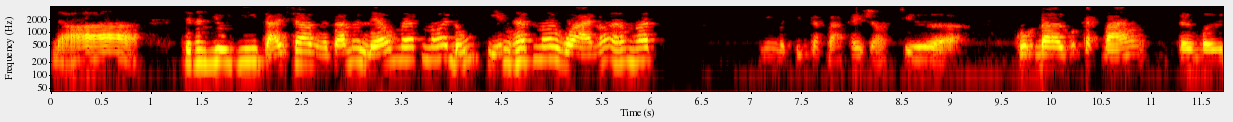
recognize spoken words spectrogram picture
đó cho nên vô vi tại sao người ta nói lẻo mép nói đủ chuyện hết nói hoài nói không hết nhưng mà chính các bạn thấy rõ chưa cuộc đời của các bạn từ 10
